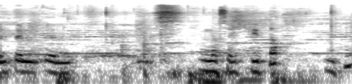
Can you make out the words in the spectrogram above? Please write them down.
el, el, aceitito. Ujú.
